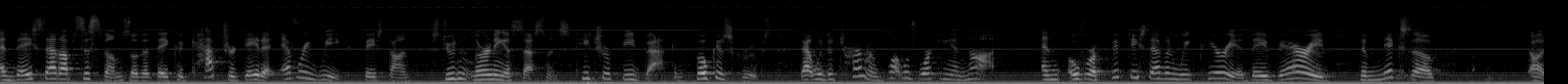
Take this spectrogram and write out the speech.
And they set up systems so that they could capture data every week based on student learning assessments, teacher feedback, and focus groups that would determine what was working and not. And over a 57 week period, they varied the mix of uh,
